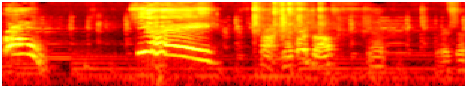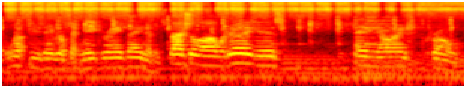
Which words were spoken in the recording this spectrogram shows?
chrome. Yay! All right. Now first off, yeah, very simple. We're not using any real technique or anything. Nothing special. All we're doing is painting the orange chrome.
